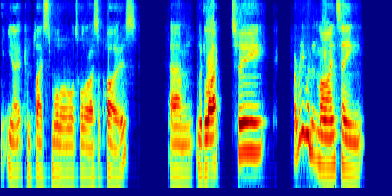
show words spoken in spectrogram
you know can play smaller or taller, I suppose. Um, would like to. I really wouldn't mind seeing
